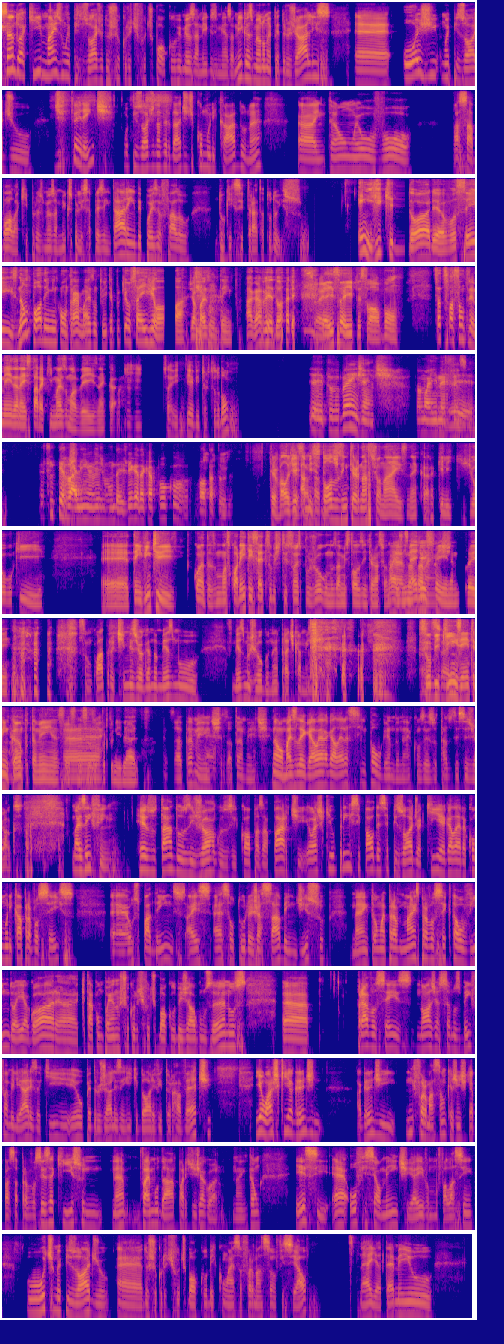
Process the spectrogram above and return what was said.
Começando aqui mais um episódio do Chucrute Futebol Clube, meus amigos e minhas amigas. Meu nome é Pedro Jales. É, hoje um episódio diferente, um episódio na verdade de comunicado, né? Ah, então eu vou passar a bola aqui para os meus amigos para eles se apresentarem e depois eu falo do que, que se trata tudo isso. Henrique Dória, vocês não podem me encontrar mais no Twitter porque eu saí de lá já faz um tempo. HV Dória. Isso é isso aí, pessoal. Bom, satisfação tremenda, né? Estar aqui mais uma vez, né, cara? Uhum. Isso aí. E aí, Vitor, tudo bom? E aí, tudo bem, gente? Estamos aí nesse, nesse intervalinho aí de Bundesliga, daqui a pouco volta tudo. Intervalo de Exatamente. amistosos internacionais, né, cara? Aquele jogo que é, tem 20, quantas? Umas 47 substituições por jogo nos amistosos internacionais. É, em média é isso aí, né? Por aí. São quatro times jogando o mesmo, mesmo jogo, né? Praticamente. Sub-15 é entra em campo também nessas, é... nessas oportunidades. Exatamente, exatamente. Não, o mais legal é a galera se empolgando, né, com os resultados desses jogos. Mas enfim, resultados e jogos e copas à parte, eu acho que o principal desse episódio aqui é, galera, comunicar para vocês é, os padrinhos a, essa altura já sabem disso, né? Então é mais para você que está ouvindo aí agora, que está acompanhando o Chucrute Futebol Clube já há alguns anos. Uh, para vocês, nós já somos bem familiares aqui, eu, Pedro Jales, Henrique Dori Vitor Ravetti. E eu acho que a grande, a grande informação que a gente quer passar para vocês é que isso né, vai mudar a partir de agora. Né? Então, esse é oficialmente, aí vamos falar assim, o último episódio é, do Chucrute Futebol Clube com essa formação oficial, né? E até meio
